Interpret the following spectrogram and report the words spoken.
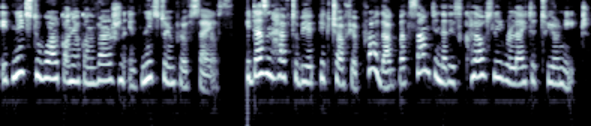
It needs to work on your conversion, it needs to improve sales. It doesn't have to be a picture of your product, but something that is closely related to your niche.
